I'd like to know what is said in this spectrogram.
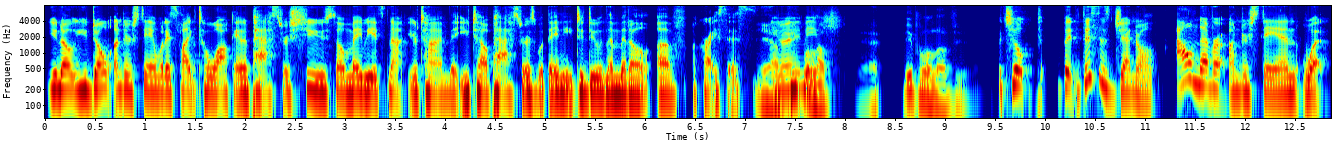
you know, you don't understand what it's like to walk in a pastor's shoes. So maybe it's not your time that you tell pastors what they need to do in the middle of a crisis. yeah, you know what I people mean? love to that. People love to that. But you'll but this is general. I'll never understand what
